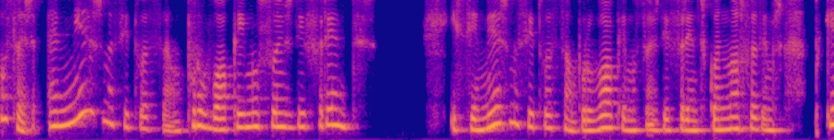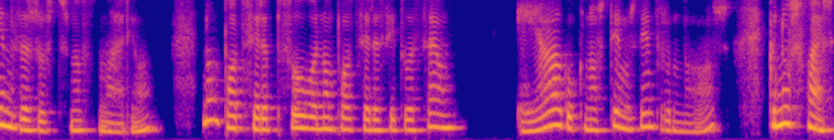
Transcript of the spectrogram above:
Ou seja, a mesma situação provoca emoções diferentes. E se a mesma situação provoca emoções diferentes quando nós fazemos pequenos ajustes no cenário, não pode ser a pessoa, não pode ser a situação, É algo que nós temos dentro de nós que nos faz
